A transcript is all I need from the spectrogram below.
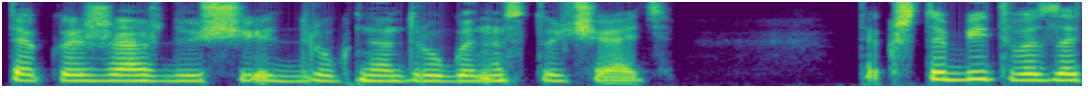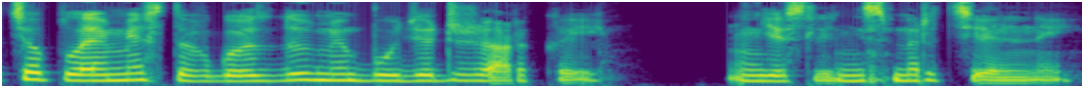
так и жаждущие друг на друга настучать. Так что битва за теплое место в Госдуме будет жаркой, если не смертельной.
